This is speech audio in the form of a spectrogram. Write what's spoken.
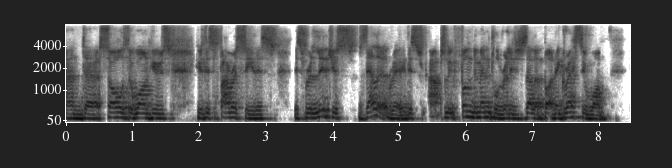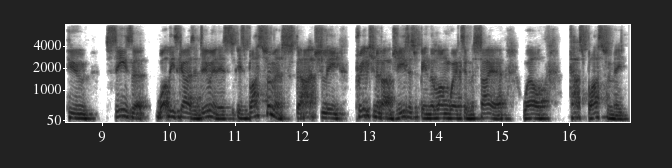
and uh, Saul's the one who's who's this Pharisee, this this religious zealot, really, this absolute fundamental religious zealot, but an aggressive one who sees that what these guys are doing is is blasphemous. They're actually preaching about Jesus being the long-awaited Messiah. Well, that's blasphemy.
